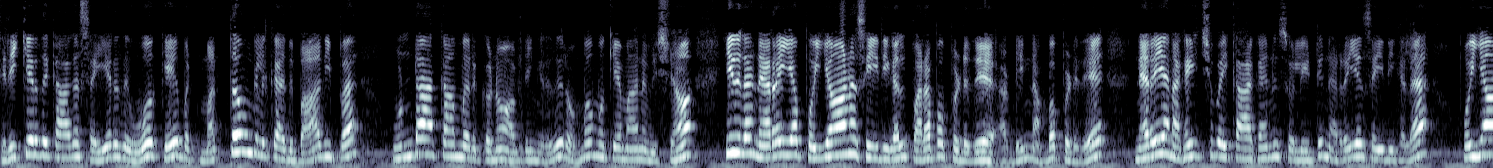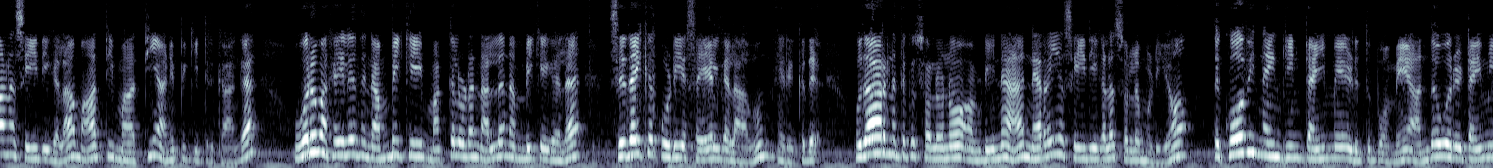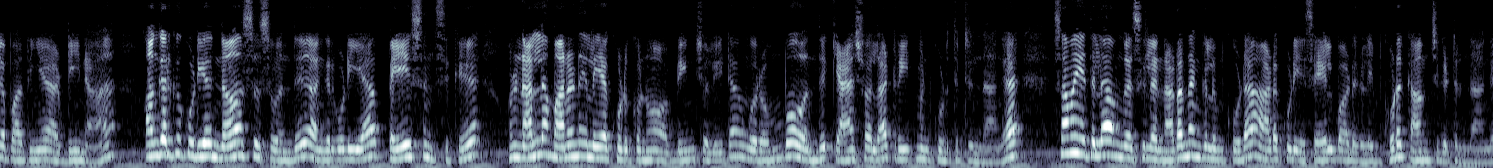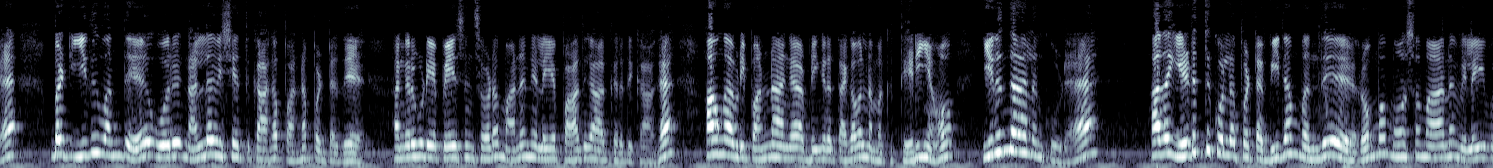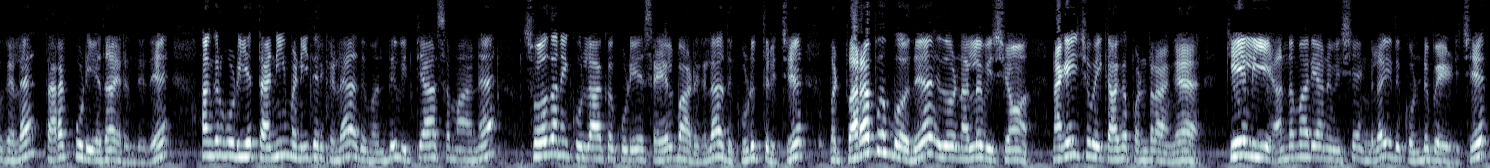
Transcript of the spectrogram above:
சிரிக்கிறதுக்காக செய்யறது ஓகே பட் மத்தவங்களுக்கு அது பாதிப்பை உண்டாக்காம இருக்கணும் அப்படிங்கிறது ரொம்ப முக்கியமான விஷயம். இதுல நிறைய பொய்யான செய்திகள் பரப்பப்படுது அப்படின்னு நம்பப்படுது. நிறைய நகைச்சுவைக்காகன்னு சொல்லிட்டு நிறைய செய்திகளை பொய்யான செய்திகளா மாத்தி மாத்தி அனுப்பிக்கிட்டு இருக்காங்க. ஒரு வகையில இது நம்பிக்கை மக்களோட நல்ல நம்பிக்கைகளை சிதைக்கக்கூடிய செயல்களாகவும் இருக்குது. உதாரணத்துக்கு சொல்லணும் அப்படின்னா நிறைய செய்திகளை சொல்ல முடியும். இந்த கோவிட் நைன்டீன் டைமே எடுத்துப்போமே அந்த ஒரு டைம்ல பாத்தீங்க அப்படின்னா அங்க இருக்கக்கூடிய நர்சஸ் வந்து அங்க இருக்கக்கூடிய பேஷன்ஸுக்கு ஒரு நல்ல மனநிலையை கொடுக்கணும் அப்படின்னு சொல்லிட்டு அவங்க ரொம்ப வந்து கேஷுவலா ட்ரீட்மெண்ட் கொடுத்துட்டு இருந்தாங்க. சமயத்துல அவங்க சில நடனங்களும் கூட ஆடக்கூடிய செயல்பாடுகளையும் கூட காமிச்சுக்கிட்டு இருந்தாங்க. பட் இது வந்து ஒரு நல்ல விஷயத்துக்காக பண்ணப்பட்டது. அங்க இருக்கக்கூடிய பேஷன்ஸோட மனநிலையை பாதுகாக்கிறதுக்காக அவங்க அப்படி பண்ணாங்க அப்படிங்கிற தகவல் நமக்கு தெரியும். இருந்தாலும் கூட அதை எடுத்துக்கொள்ளப்பட்ட விதம் வந்து ரொம்ப மோசமான விளைவுகளை தரக்கூடியதா இருந்தது. அங்கக்கூடிய இருக்கக்கூடிய தனி மனிதர்களை அது வந்து வித்தியாசமான சோதனைக்கு உள்ளாக்கக்கூடிய செயல்பாடுகளை அது கொடுத்துருச்சு. பட் பரப்பும் போது இது ஒரு நல்ல விஷயம். நகைச்சுவைக்காக பண்றாங்க. கேலி அந்த மாதிரியான விஷயங்களை இது கொண்டு போயிடுச்சு.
